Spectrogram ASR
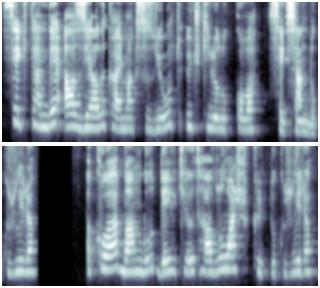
Sekten de az yağlı kaymaksız yoğurt 3 kiloluk kova 89 lira. Aqua bambu dev kağıt havlu var 49 lira.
